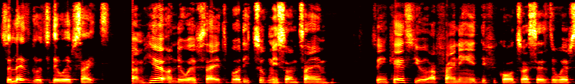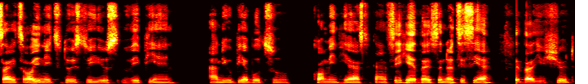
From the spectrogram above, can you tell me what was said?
So let's go to the website. I'm here on the website but it took me some time. So in case you are finding it difficult to access the website, all you need to do is to use VPN and you'll be able to come in here. As you can see here there's a notice here that you should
